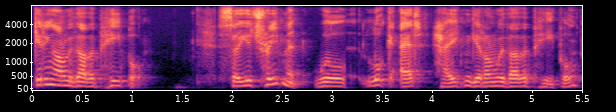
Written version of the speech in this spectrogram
getting on with other people. So, your treatment will look at how you can get on with other people,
